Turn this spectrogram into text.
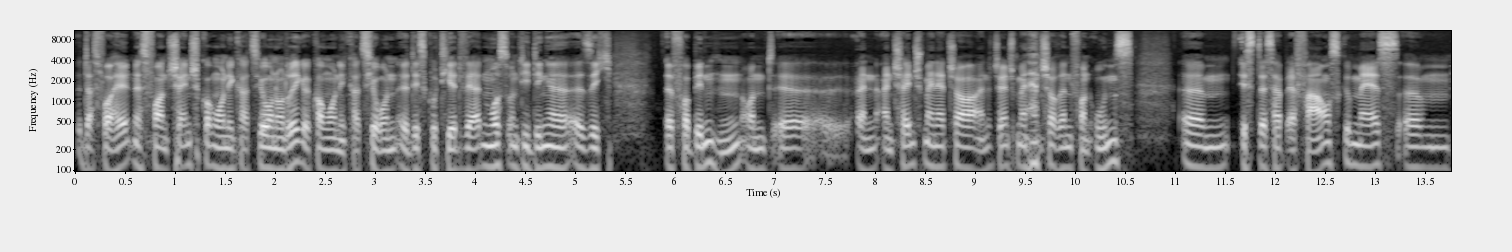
das Verhältnis von Change-Kommunikation und Regelkommunikation äh, diskutiert werden muss und die Dinge äh, sich äh, verbinden. Und äh, ein, ein Change Manager, eine Change Managerin von uns ähm, ist deshalb erfahrungsgemäß ähm,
